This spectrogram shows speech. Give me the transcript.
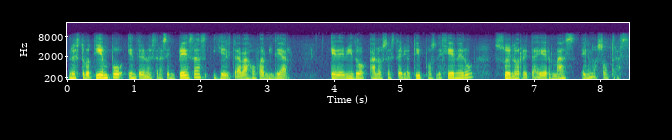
nuestro tiempo entre nuestras empresas y el trabajo familiar, que debido a los estereotipos de género suele recaer más en nosotras.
